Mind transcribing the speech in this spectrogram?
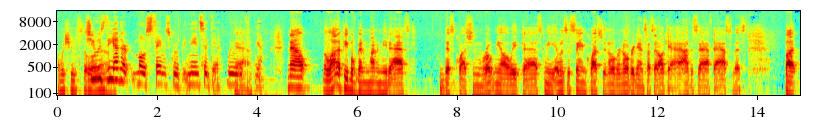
I wish she was still She was the other most famous groupie. Me and Cynthia. We were. Yeah. The, yeah. Now, a lot of people have been wanting me to ask this question, wrote me all week to ask me. It was the same question over and over again. So I said, okay, obviously I have to ask this. But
